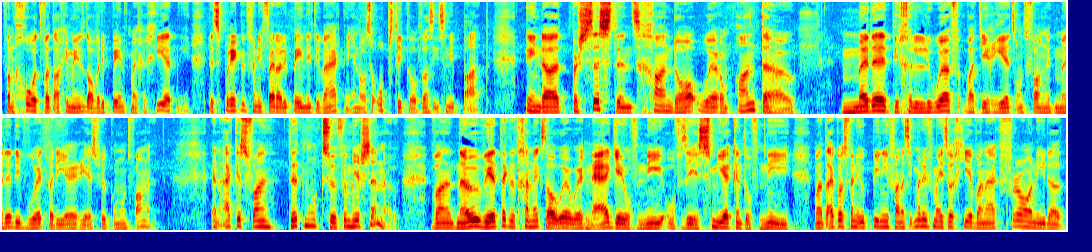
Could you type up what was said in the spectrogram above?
van God wat argumente daar wat die pen vir my gegee het nie. Dit spreek net van die feit dat die pen net nie werk nie en daar's 'n obstakel of daar's iets in die pad. En dat persistence gaan daaroor om aan te hou midde die geloof wat jy reeds ontvang het, midde die woord wat die Here reeds vir jou kom ontvang het. En ek is van dit maak soveel meer sin nou. Want nou weet ek dit gaan niks daaroor oor nag jy of nie of as jy smeekend of nie, want ek was van die opinie van as iemand vir my sou gee wanneer ek vra nie dat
